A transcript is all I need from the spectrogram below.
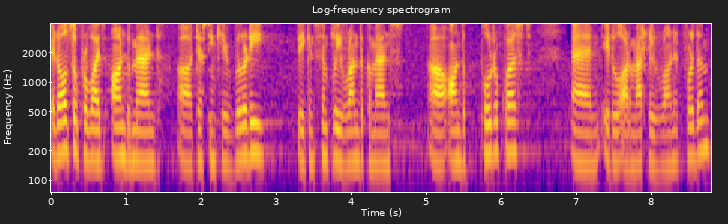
It also provides on-demand uh, testing capability. They can simply run the commands uh, on the pull request, and it will automatically run it for them.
